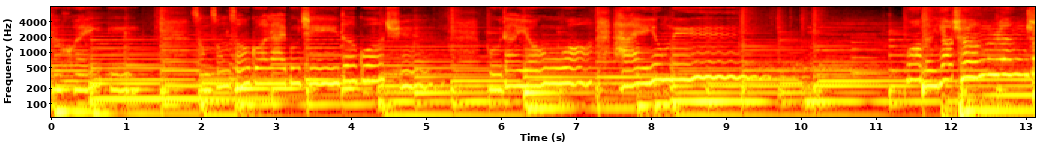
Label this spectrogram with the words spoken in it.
的回忆。匆匆走过来不及的过去，不但有我，还有你。我们要承认，周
